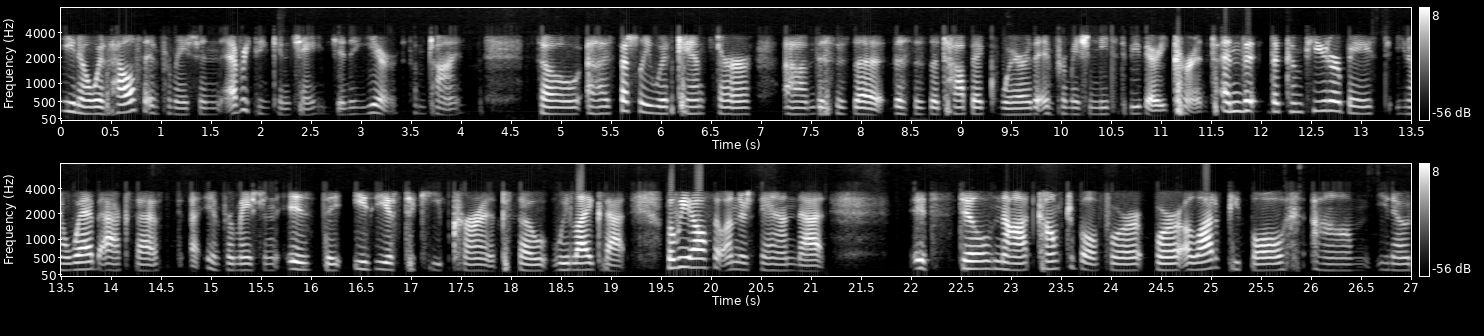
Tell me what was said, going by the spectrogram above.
you know, with health information, everything can change in a year sometimes. So, uh, especially with cancer, um, this is a this is a topic where the information needs to be very current, and the, the computer-based, you know, web access uh, information is the easiest to keep current. So we like that. But we also understand that it's still not comfortable for for a lot of people um, you know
